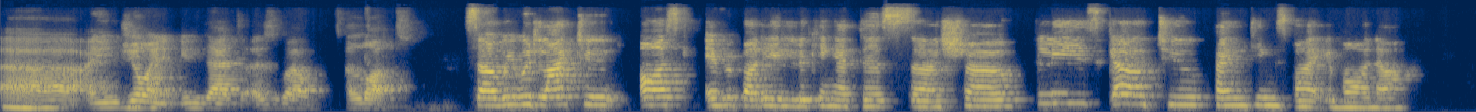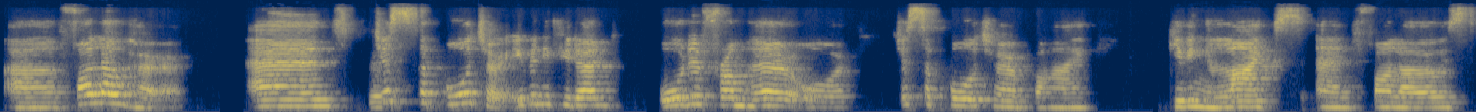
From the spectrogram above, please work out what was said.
Uh, I enjoy in that as well a lot. So we would like to ask everybody looking at this uh, show, please go to Paintings by Ivana. Uh, follow her and just support her, even if you don't order from her or just support her by giving likes and follows.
